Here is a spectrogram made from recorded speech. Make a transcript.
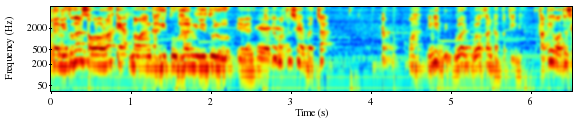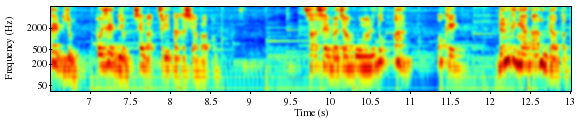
Dan itu kan seolah-olah kayak melangkahi Tuhan gitu loh, ya kan. Ya, tapi ya. waktu saya baca, wah ini gue gua akan dapat ini. Tapi waktu saya diem, pokoknya saya diem, saya nggak cerita ke siapa pun. Saat saya baca pengumuman itu, ah oke. Okay. Dan kenyataan dapat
